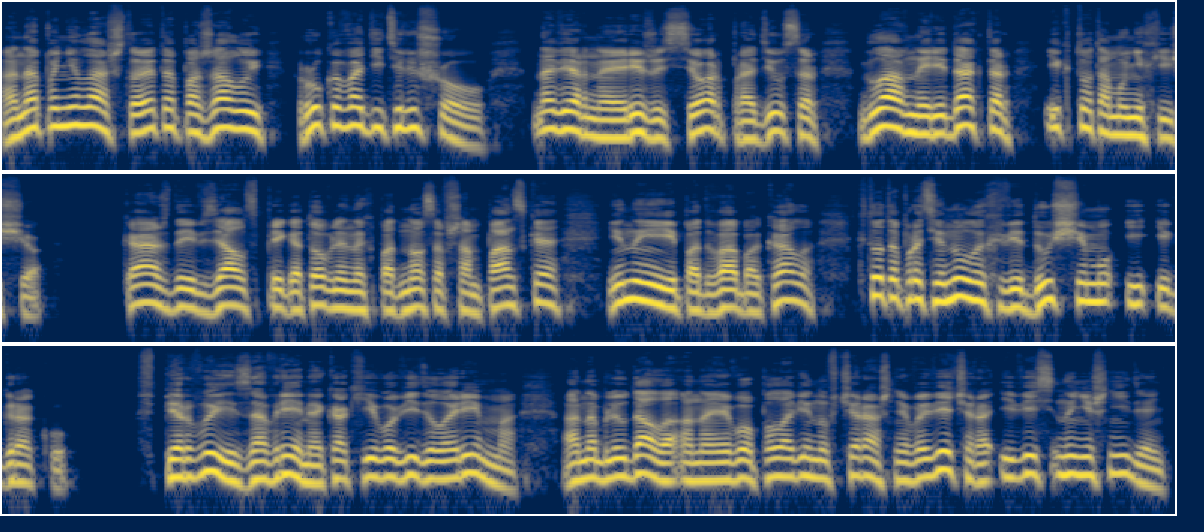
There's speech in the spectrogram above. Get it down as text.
она поняла, что это, пожалуй, руководители шоу. Наверное, режиссер, продюсер, главный редактор и кто там у них еще. Каждый взял с приготовленных подносов шампанское, иные по два бокала, кто-то протянул их ведущему и игроку. Впервые за время, как его видела Римма, а наблюдала она его половину вчерашнего вечера и весь нынешний день,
